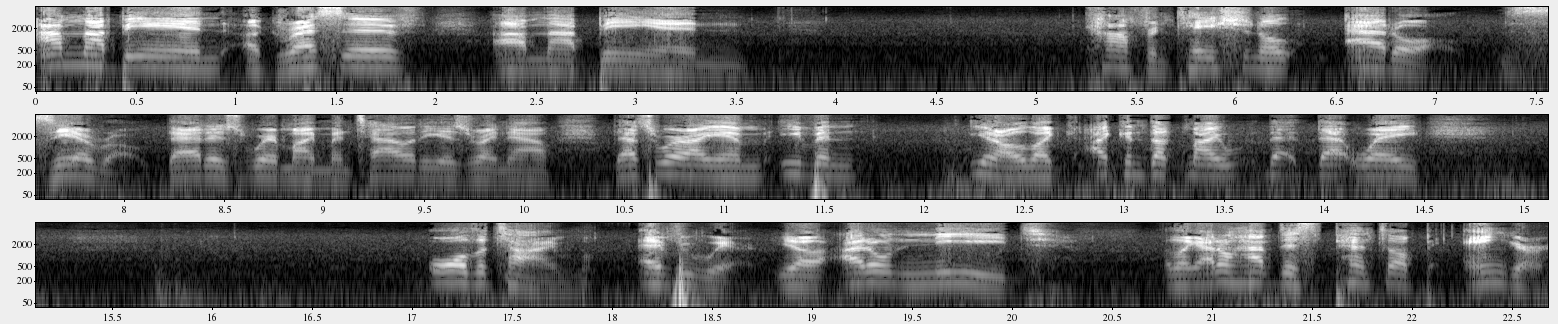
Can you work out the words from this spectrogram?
I'm not being aggressive. I'm not being confrontational at all. Zero. That is where my mentality is right now. That's where I am. Even, you know, like I conduct my that that way all the time, everywhere. You know, I don't need like I don't have this pent up anger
